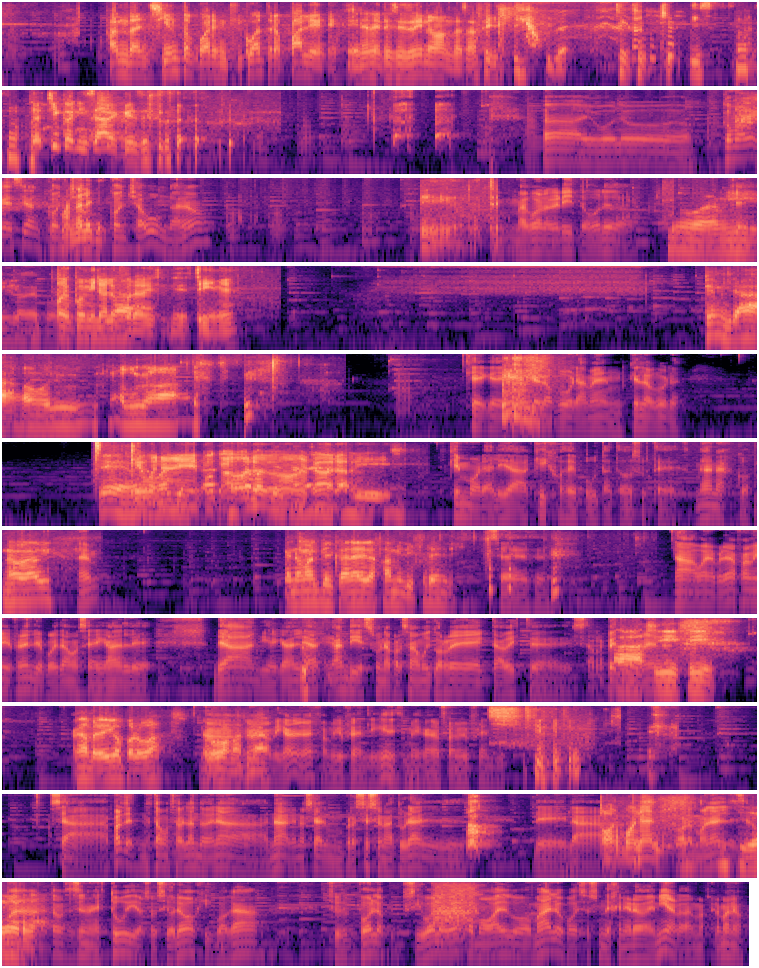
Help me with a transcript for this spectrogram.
Anda en 144 pales en NTCC, no anda, ¿sabes? Película. Los chicos ni saben qué es eso. Ay, boludo. ¿Cómo era que decían? Concha, Conchabunga, ¿no? Eh, Me acuerdo el grito, boludo. No, a mí. Hijo de puta. después miralo fuera de, de stream, eh. Qué mirada, boludo. Qué, qué, qué locura, men. Qué locura. Qué buena época, boludo. No, me cago la risa. Qué inmoralidad, qué hijos de puta todos ustedes. Me dan asco. No, Gaby. ¿Eh? Menos mal que el canal era family friendly. Sí, sí. Ah, bueno, pero era Family Friendly porque estamos en el canal de, de Andy. El canal de An- Andy es una persona muy correcta, ¿viste? Se respeta. Ah, sí, sí. No, pero digo por vos. Por No, vos más que no, nada. mi canal no es Family Friendly. ¿Quién dice mi canal es Family Friendly? o sea, aparte no estamos hablando de nada, nada que no sea un proceso natural de la Hormonal. hormonal del ser humano. Estamos haciendo un estudio sociológico acá. Si vos, lo, si vos lo ves como algo malo, porque sos un degenerado de mierda, hermano.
